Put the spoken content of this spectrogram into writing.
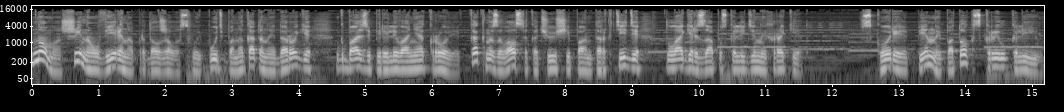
Но машина уверенно продолжала свой путь по накатанной дороге к базе переливания крови, как назывался кочующий по Антарктиде лагерь запуска ледяных ракет. Вскоре пенный поток скрыл колею.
